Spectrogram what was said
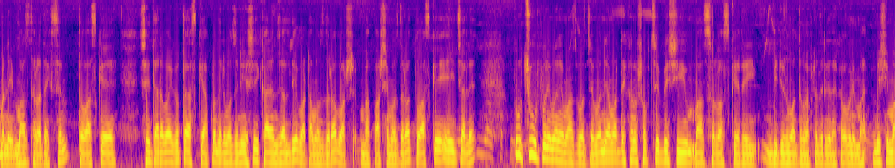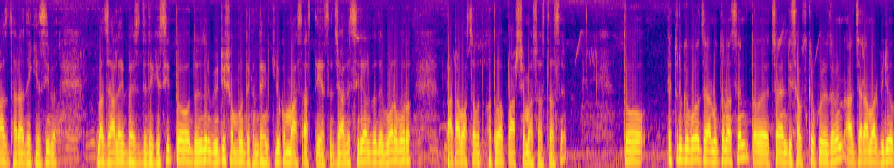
মানে মাছ ধরা দেখছেন। তো আজকে সেই ধারাবাহিকতা আজকে আপনাদের মাঝে নিয়ে এসেছি, কারেন্ট জাল দিয়ে বাটা মাছ ধরা বা পার্শে মাছ ধরা। তো আজকে এই জালে প্রচুর পরিমাণে মাছ বাজছে মানে আমার দেখানো সবচেয়ে বেশি মাছ হলো আজকের এই ভিডিওর মাধ্যমে আপনাদেরকে দেখাবো। মানে বেশি মাছ ধরা দেখেছি বা- জালে বেচতে দেখেছি। তো দুজনের বিউটি সম্পূর্ণ দেখেন দেখেন কীরকম মাছ আসতে আছে। জালে সিরিয়াল বেঁধে বড় বড় পাটা মাছ অথবা পার্শে মাছ আসতে আছে। তো এতটুকু বলো যারা নতুন আছেন, তবে চ্যানেলটি সাবস্ক্রাইব করে যাবেন। আর যারা আমার ভিডিও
